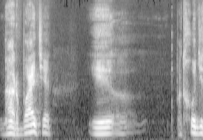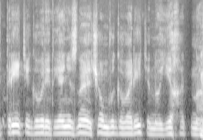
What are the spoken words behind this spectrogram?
на Арбате – и э, подходит третий, говорит, я не знаю, о чем вы говорите, но ехать надо.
